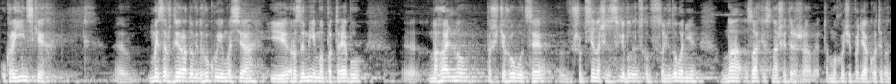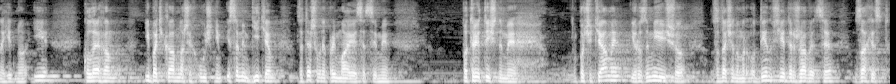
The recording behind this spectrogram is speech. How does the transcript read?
українських. Ми завжди радо відгукуємося і розуміємо потребу нагальну, першочергову, це щоб всі наші зусилля були сконсолідовані на захист нашої держави. Тому хочу подякувати принагідно і колегам, і батькам наших учнів, і самим дітям за те, що вони приймаються цими патріотичними почуттями і розуміють, що задача номер один всієї держави це захист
